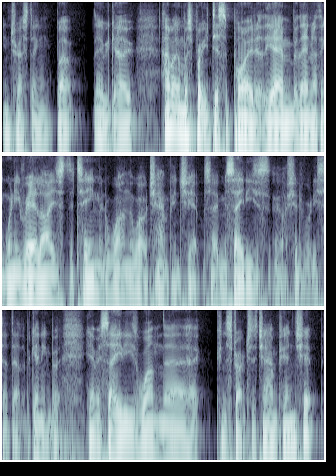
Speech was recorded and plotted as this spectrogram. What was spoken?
interesting. But there we go. Hamilton was pretty disappointed at the end, but then I think when he realised the team had won the world championship, so Mercedes, I should have already said that at the beginning, but yeah, Mercedes won the constructors championship.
